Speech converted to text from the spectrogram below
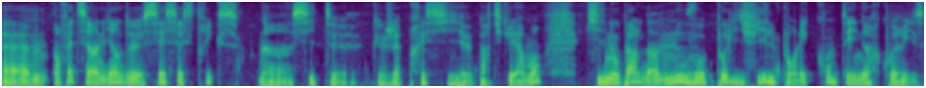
en fait, c'est un lien de CSS un site que j'apprécie particulièrement, qui nous parle d'un nouveau polyfill pour les container queries.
